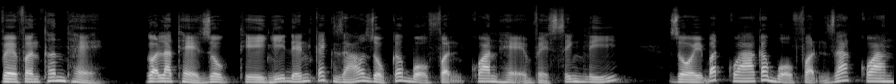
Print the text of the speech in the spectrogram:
Về phần thân thể, gọi là thể dục thì nghĩ đến cách giáo dục các bộ phận quan hệ về sinh lý, rồi bắt qua các bộ phận giác quan,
